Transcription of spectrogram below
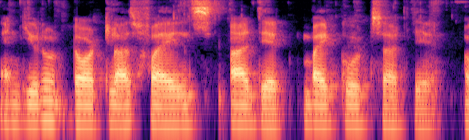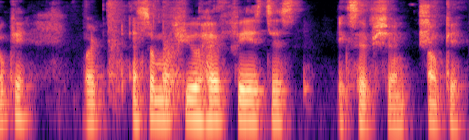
and you know dot class files are there bytecodes are there okay? But some of you have faced this exception okay?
